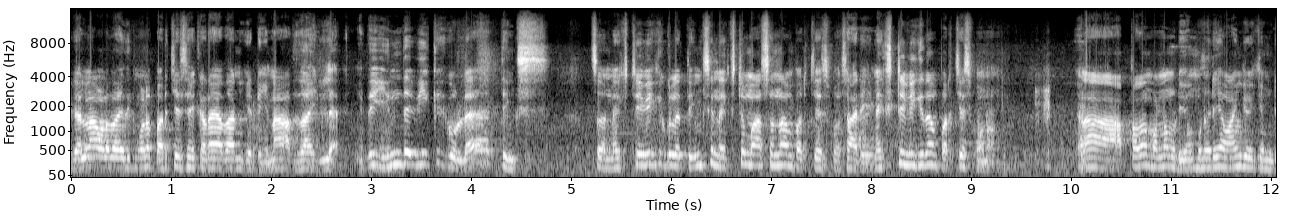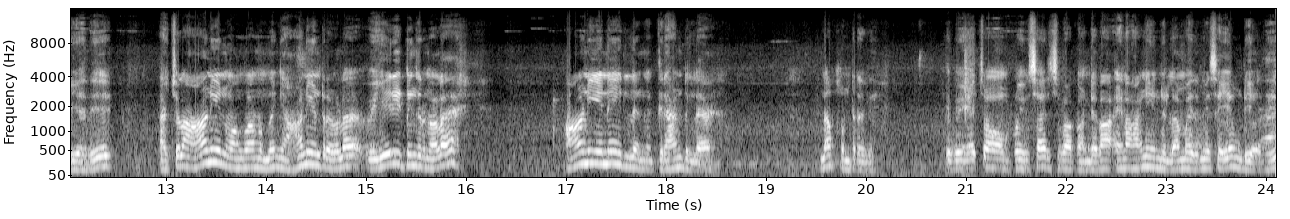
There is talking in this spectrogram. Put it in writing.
இதெல்லாம் அவ்வளோதான் இதுக்கு மேலே பர்ச்சேஸே கிடையாதான்னு கேட்டிங்கன்னா அதுதான் இல்லை. இது இந்த வீக்குக்குள்ள திங்ஸ் ஸோ நெக்ஸ்ட் வீக்குக்குள்ளே திங்ஸ் நெக்ஸ்ட் மாதம் தான் பர்ச்சேஸ் சாரி நெக்ஸ்ட் வீக்கு தான் பர்ச்சேஸ் பண்ணணும் ஏன்னா அப்போ தான் பண்ண முடியும். முன்னாடியே வாங்கி வைக்க முடியாது. ஆக்சுவலாக ஆனியன் வாங்கலாம்னு இருந்தேன் இங்கே ஆனியன்ற விலை ஏறிட்டுங்கிறனால ஆனியனே இல்லைங்க கிராண்டில் என்ன பண்ணுறது இப்போ எங்கேயாச்சும் போய் விசாரித்து பார்க்க வேண்டியதான் ஏன்னா ஆனியன் இல்லாமல் எதுவுமே செய்ய முடியாது.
